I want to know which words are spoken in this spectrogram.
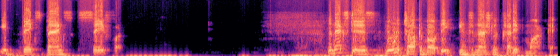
it makes banks safer. The next is we want to talk about the international credit market.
